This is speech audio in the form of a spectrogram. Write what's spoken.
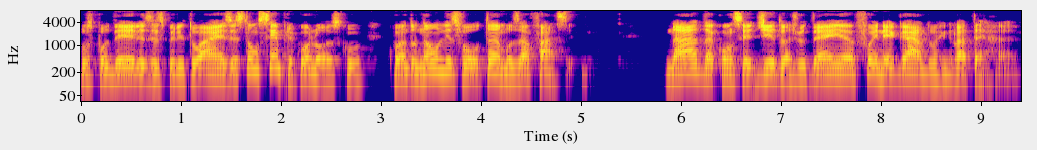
Os poderes espirituais estão sempre conosco, quando não lhes voltamos a face. Nada concedido à Judéia foi negado à Inglaterra.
